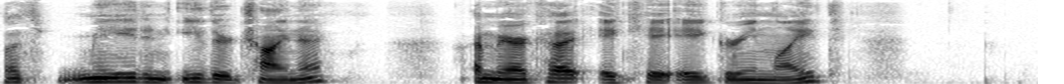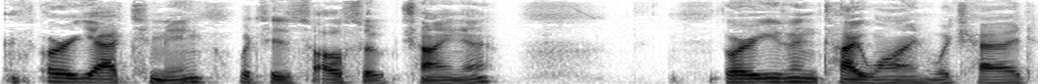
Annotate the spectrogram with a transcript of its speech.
that's made in either China, America, aka Greenlight, or Yatiming, which is also China, or even Taiwan, which had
